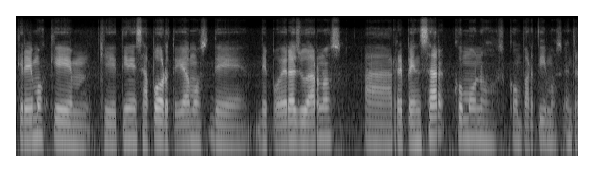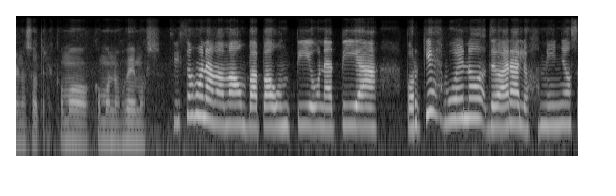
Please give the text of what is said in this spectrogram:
creemos que, que tiene ese aporte, digamos, de, de poder ayudarnos a repensar cómo nos compartimos entre nosotros, cómo, cómo nos vemos. Si sos una mamá, un papá, un tío, una tía, ¿por qué es bueno llevar a los niños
